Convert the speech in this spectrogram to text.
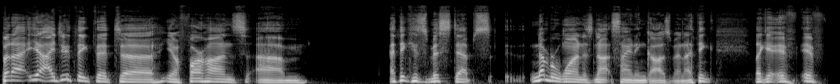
but uh, yeah, I do think that uh, you know Farhan's. Um, I think his missteps. Number one is not signing Gausman. I think like if if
